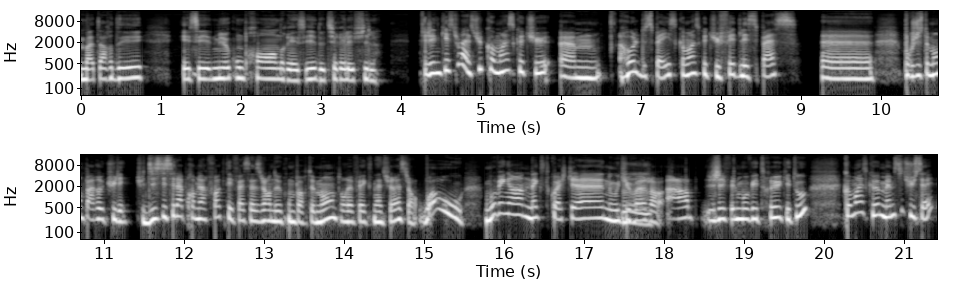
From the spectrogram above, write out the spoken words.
m'attarder, essayer de mieux comprendre et essayer de tirer les fils. J'ai une question là-dessus. Comment est-ce que tu euh, hold space Comment est-ce que tu fais de l'espace euh, pour justement pas reculer. Tu te dis si c'est la première fois que tu es face à ce genre de comportement, ton réflexe naturel c'est genre wow, moving on, next question ou tu vois mm. genre ah, j'ai fait le mauvais truc et tout. Comment est-ce que même si tu sais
